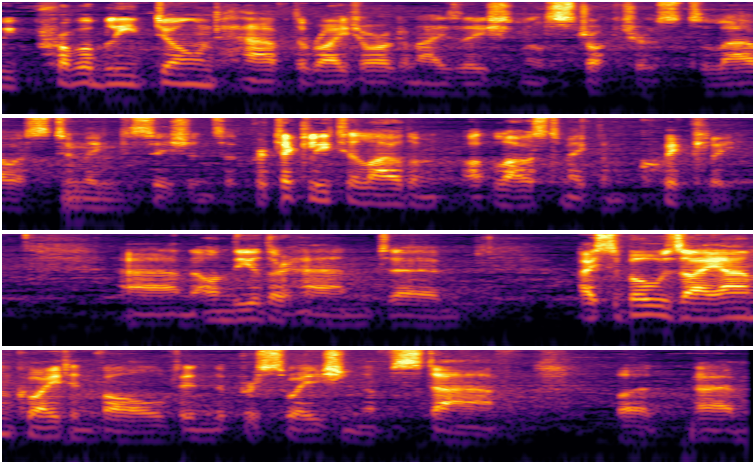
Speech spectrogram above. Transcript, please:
we probably don't have the right organizational structures to allow us to mm. make decisions, particularly to allow them allow us to make them quickly. And on the other hand, um, I suppose I am quite involved in the persuasion of staff um,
